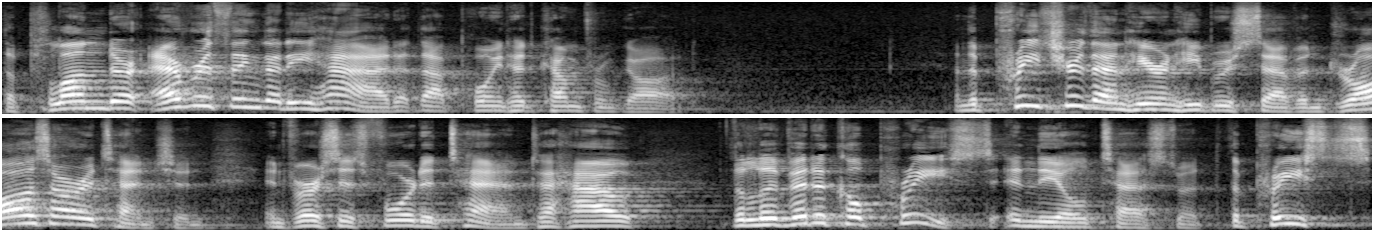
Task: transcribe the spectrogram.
the plunder, everything that he had at that point had come from God. And the preacher then here in Hebrews 7 draws our attention in verses 4 to 10 to how the Levitical priests in the Old Testament, the priests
